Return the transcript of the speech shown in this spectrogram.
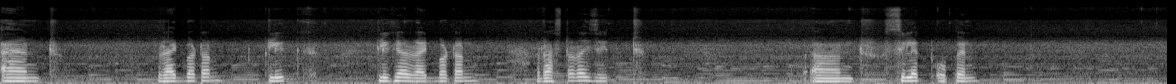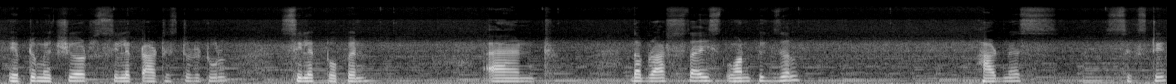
And right button click click here right button rasterize it and select open. You have to make sure select art history tool select open. And the brush size 1 pixel hardness 60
